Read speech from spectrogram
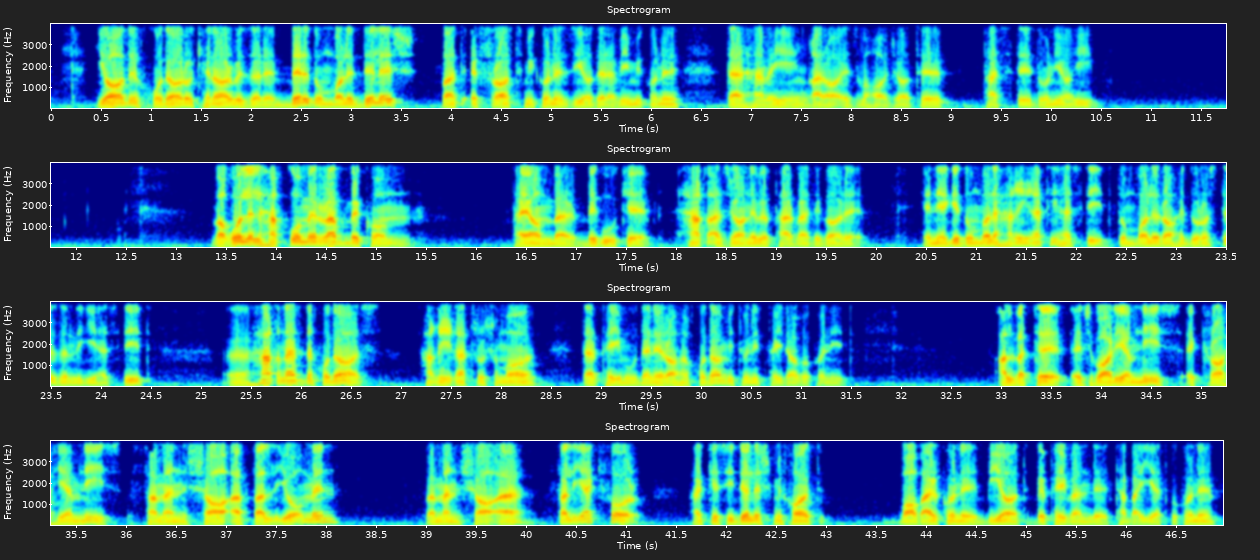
یاد خدا رو کنار بذاره بره دنبال دلش باید افراط می‌کنه زیاده روی می‌کنه در همه این قرائز و حاجات پست دنیایی. و قول الحق من ربکم. پیامبر بگو که حق از جانب پروردگاره. یعنی اگه دنبال حقیقتی هستید دنبال راه درست زندگی هستید حق نزد خداست. حقیقت رو شما در پیمودن راه خدا می‌تونید پیدا بکنید. البته اجباری هم نیست اکراهی هم نیست. فمن شاء فلیؤمن و من شاء فلیکفر. هر کسی دلش می‌خواد باور کنه بیاد به پیونده تبعیت بکنه.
